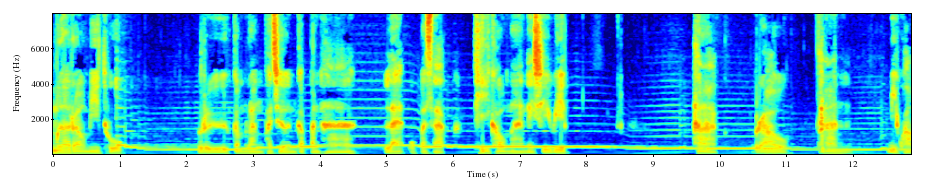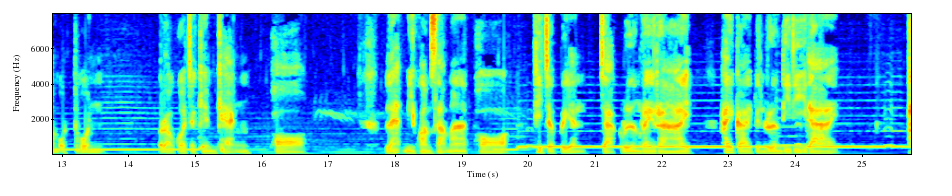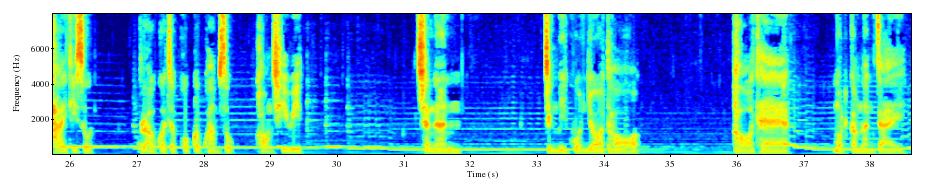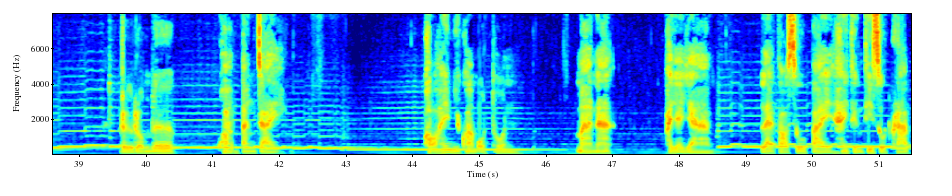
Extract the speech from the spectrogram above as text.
เมื่อเรามีทุกข์ หรือกำลังเผชิญกับปัญหา และอุปสรรคที่เข้ามาในชีวิต หากเราท่านมีความอดทน เราก็จะเข้มแข็งพอ และมีความสามารถพอที่จะเปลี่ยนจากเรื่องร้ายๆ ให้กลายเป็นเรื่องดีๆ ได้ ท้ายที่สุด เราก็จะพบกับความสุขของชีวิต ฉะนั้น จึงไม่ควรย่อท้อ ท้อแท้ หมดกำลังใจ หรือล้มเลิก ความตั้งใจ ขอให้มีความอดทน มานะ พยายาม และต่อสู้ไปให้ถึงที่สุดครับ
